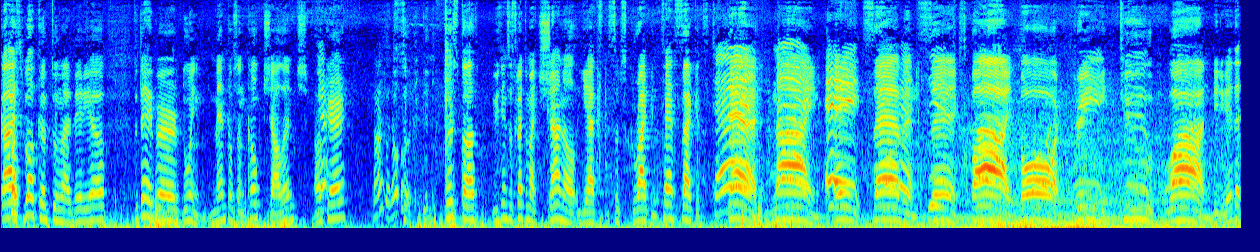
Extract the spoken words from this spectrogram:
Guys, welcome to my video. Today we're doing Mentos and Coke challenge. Yeah. Okay. So first off, if you didn't subscribe to my channel yet, subscribe in 10 seconds. 10, 9, 8, 7, 6, 5, 4, 3, 2, 1. Did you hit it?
